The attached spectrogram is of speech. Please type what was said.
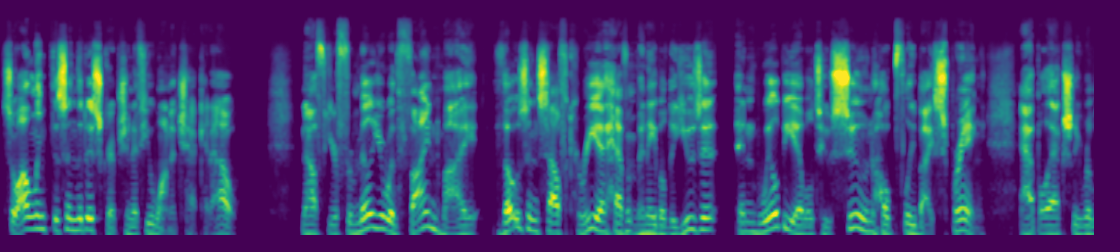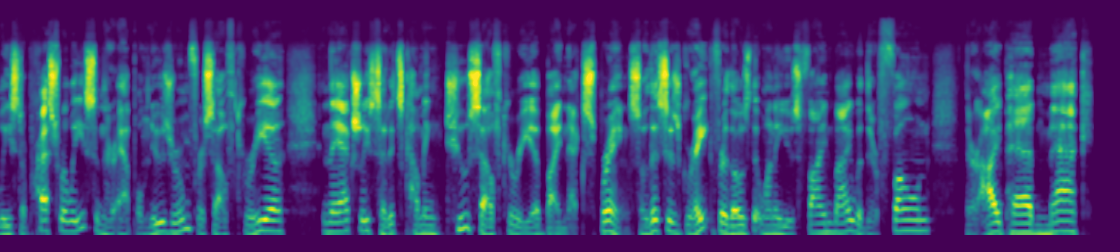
So I'll link this in the description if you want to check it out. Now, if you're familiar with Find My, those in South Korea haven't been able to use it and will be able to soon, hopefully by spring. Apple actually released a press release in their Apple newsroom for South Korea, and they actually said it's coming to South Korea by next spring. So this is great for those that want to use Find My with their phone, their iPad, Mac,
